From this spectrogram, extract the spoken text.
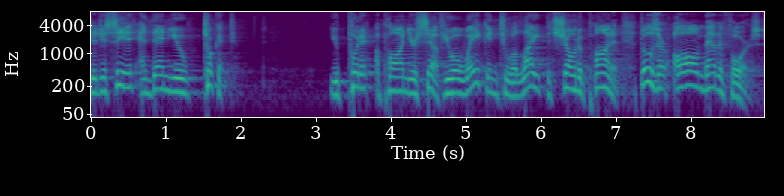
Did you see it and then you took it? You put it upon yourself. You awaken to a light that's shone upon it. Those are all metaphors.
